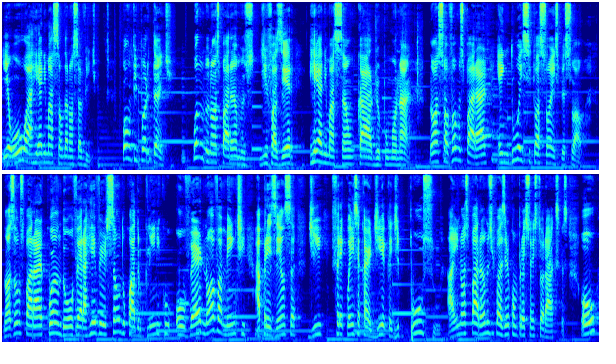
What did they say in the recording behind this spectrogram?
E ou a reanimação da nossa vítima. Ponto importante: quando nós paramos de fazer reanimação cardiopulmonar, nós só vamos parar em duas situações, pessoal. Nós vamos parar quando houver a reversão do quadro clínico, houver novamente a presença de frequência cardíaca, de pulso. Aí nós paramos de fazer compressões torácicas. Ou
